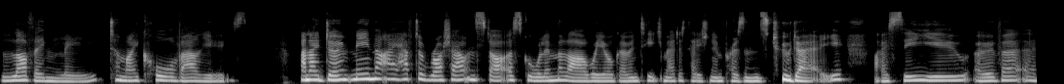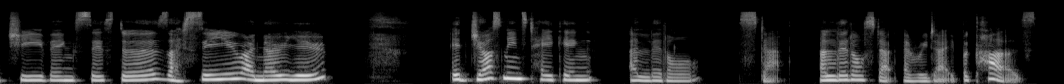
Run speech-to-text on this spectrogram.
lovingly to my core values. And I don't mean that I have to rush out and start a school in Malawi or go and teach meditation in prisons today. I see you, overachieving sisters. I see you. I know you. It just means taking a little step, a little step every day, because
